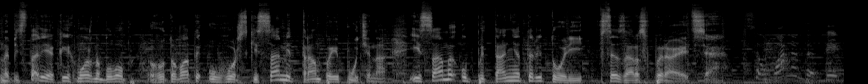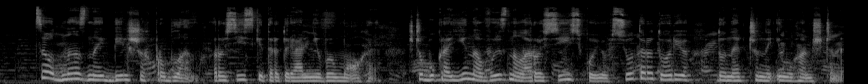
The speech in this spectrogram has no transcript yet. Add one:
на підставі яких можна було б готувати угорський саміт Трампа і Путіна. І саме у питання територій все зараз впирається. Це одна з найбільших проблем російські територіальні вимоги, щоб Україна визнала російською всю територію Донеччини і Луганщини,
